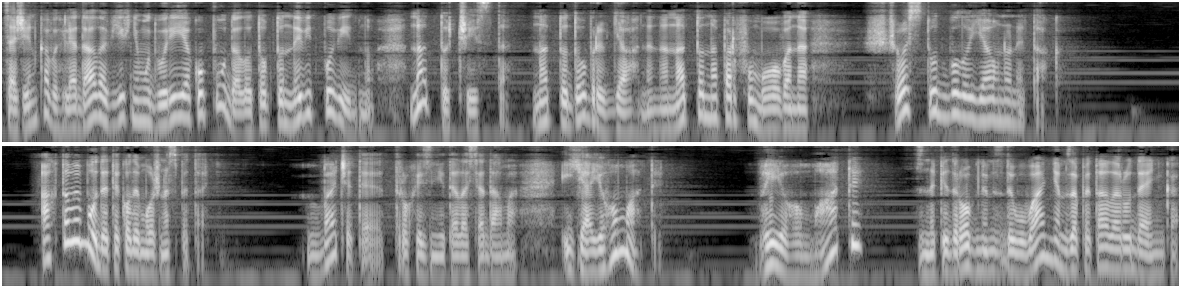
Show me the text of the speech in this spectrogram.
Ця жінка виглядала в їхньому дворі як опудало, тобто невідповідно, надто чиста, надто добре вдягнена, надто напарфумована. Щось тут було явно не так. А хто ви будете, коли можна спитати? Бачите, трохи знітилася дама, я його мати. Ви його мати? з непідробним здивуванням запитала руденька.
